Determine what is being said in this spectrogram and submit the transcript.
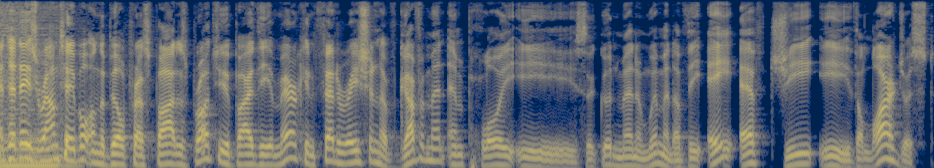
And today's roundtable on the Bill Press Pod is brought to you by the American Federation of Government Employees, the good men and women of the AFGE, the largest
